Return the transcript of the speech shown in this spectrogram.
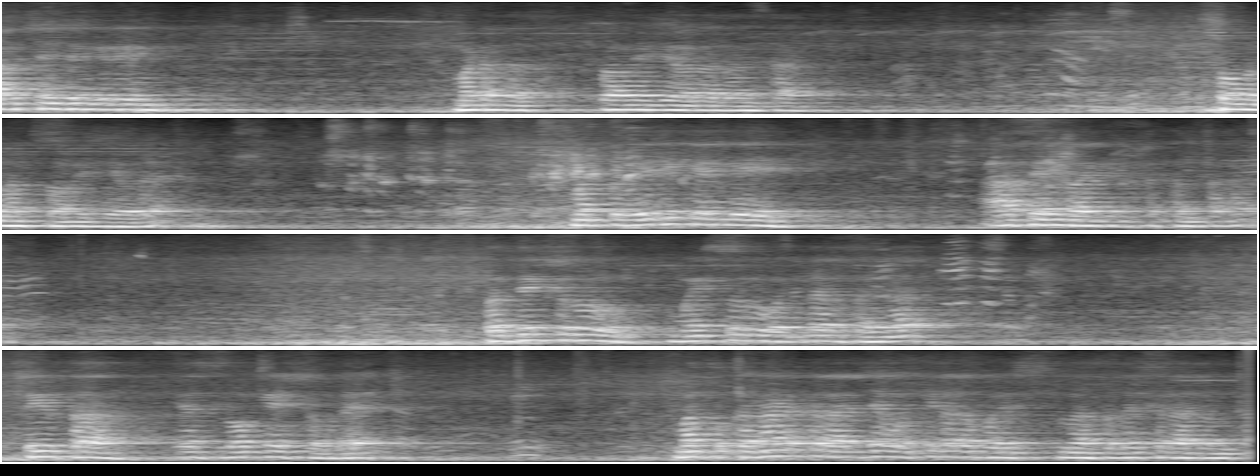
ಆದಿಚುಂಚನಗಿರಿ ಮಠದ ಸ್ವಾಮೀಜಿಯವರಾದಂಥ ಸೋಮನಾಥ ಸ್ವಾಮೀಜಿಯವರೇ. ಮತ್ತು ವೇದಿಕೆಯಲ್ಲಿ ಆಸೀನರಾಗಿರ್ತಕ್ಕಂತಹ ಅಧ್ಯಕ್ಷರು ಮೈಸೂರು ವಕೀಲರ ಸಂಘ ಶ್ರೀಯುತ ಎಸ್ ಲೋಕೇಶ್ ಅವರೇ ಮತ್ತು ಕರ್ನಾಟಕ ರಾಜ್ಯ ವಕೀಲರ ಪರಿಷತ್ನ ಸದಸ್ಯರಾದಂಥ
